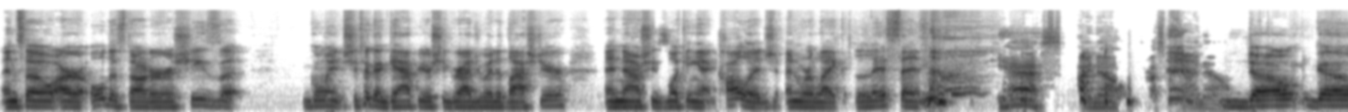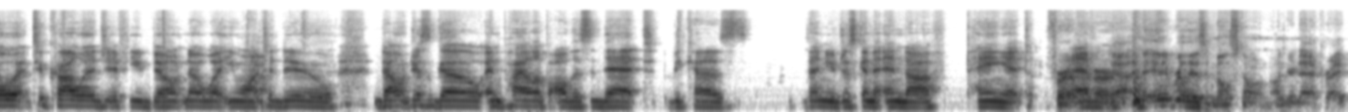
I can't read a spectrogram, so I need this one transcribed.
And so our oldest daughter, she's uh, going, she took a gap year. She graduated last year and now she's looking at college. And we're like, listen, Yes, I know. Trust me, I know. don't go to college if you don't know what you want Yeah. to do. Don't just go and pile up all this debt because then you're just going to end off paying it forever. Yeah, and it really is a millstone on your neck, right?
